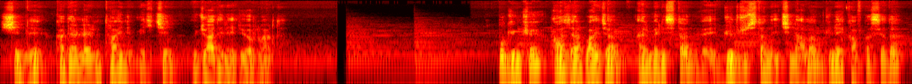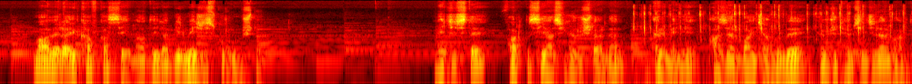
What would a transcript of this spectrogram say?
şimdi kaderlerini tayin etmek için mücadele ediyorlardı. Bugünkü Azerbaycan, Ermenistan ve Gürcistan'ı içine alan Güney Kafkasya'da Maverai Kafkas Seymi adıyla bir meclis kurulmuştu. Mecliste farklı siyasi görüşlerden Ermeni, Azerbaycanlı ve Gürcü temsilciler vardı.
